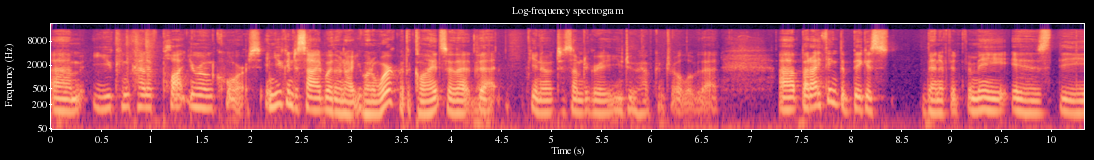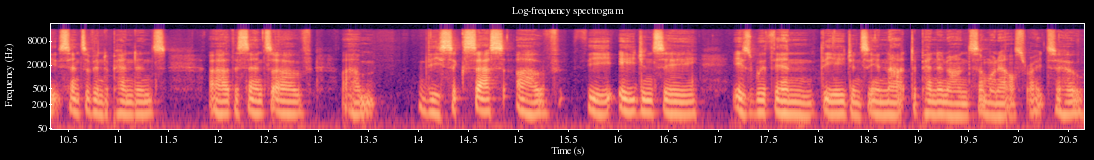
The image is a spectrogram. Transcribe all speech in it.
um, you can kind of plot your own course, and you can decide whether or not you want to work with the client. So that Yeah. that you know, to some degree, you do have control over that. Uh, but I think the biggest benefit for me is the sense of independence, uh, the sense of um, the success of the agency is within the agency and not dependent on someone else, right? So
